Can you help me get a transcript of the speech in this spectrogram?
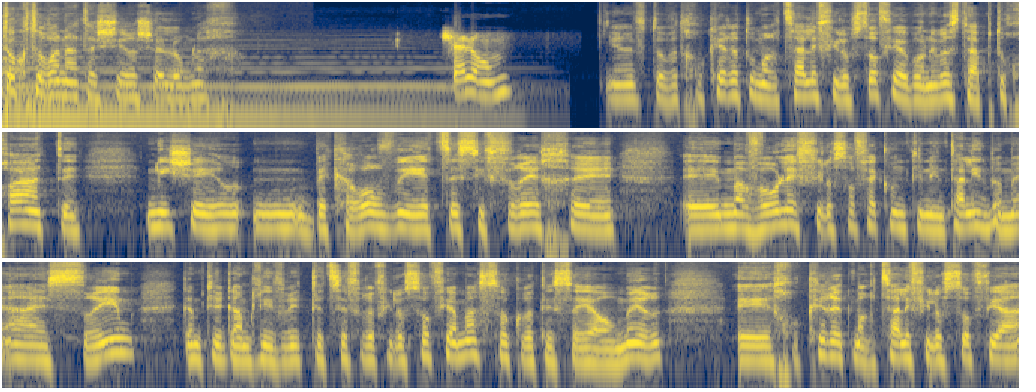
דוקטור ענת השיר, שלום לך. שלום. ערב טוב, את חוקרת ומרצה לפילוסופיה באוניברסיטה הפתוחה, את אה, מי שבקרוב יצא ספרך אה, מבוא לפילוסופיה קונטיננטלית במאה ה-20, גם תרגמת לעברית את ספר הפילוסופיה, מה סוקרטס היה אומר, חוקרת, מרצה לפילוסופיה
